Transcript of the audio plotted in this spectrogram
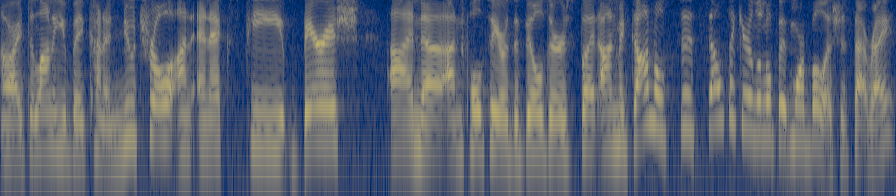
All right, Delano, you've been kind of neutral on NXP, bearish on uh, on Pulte or the builders, but on McDonald's, it sounds like you're a little bit more bullish. Is that right?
